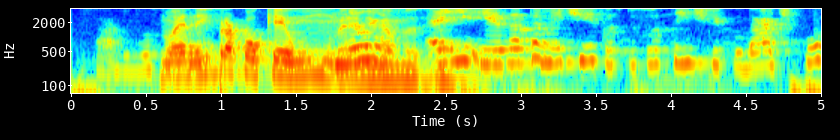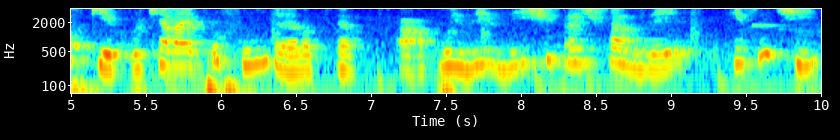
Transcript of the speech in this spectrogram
Sabe? Você Não é nem precisa- pra qualquer um, né, Não, digamos assim. É exatamente isso. As pessoas têm dificuldade, por quê? Porque ela é profunda. Ela, é- a, a poesia existe pra te fazer refletir.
